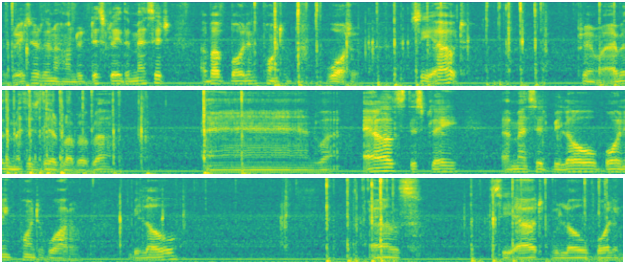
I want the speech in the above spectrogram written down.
is greater than 100 display the message above boiling point of water. See out. Print whatever the message there blah blah blah. And what else? Display a message below boiling point of water. Below. Else. See out. Below boiling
